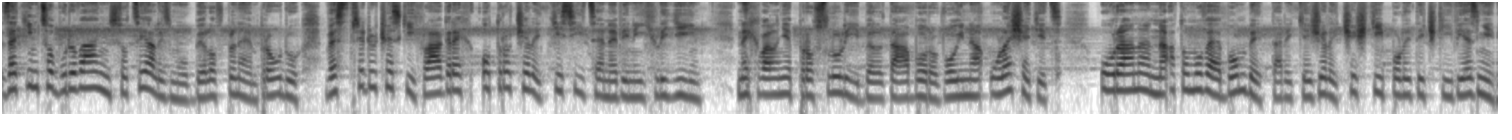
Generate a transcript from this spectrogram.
Zatímco budování socialismu bylo v plném proudu, ve středočeských lágrech otročili tisíce nevinných lidí. Nechvalně proslulý byl tábor Vojna u Lešetic. Uran na atomové bomby tady těžili čeští političtí vězni.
